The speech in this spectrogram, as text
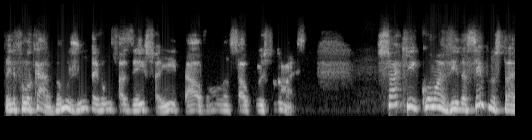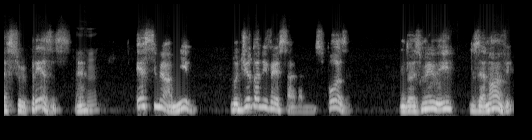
Ele falou, cara, vamos junto aí, vamos fazer isso aí e tal, vamos lançar o curso e tudo mais. Só que, como a vida sempre nos traz surpresas, né? Uhum. Esse meu amigo, no dia do aniversário da minha esposa, em 2019,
